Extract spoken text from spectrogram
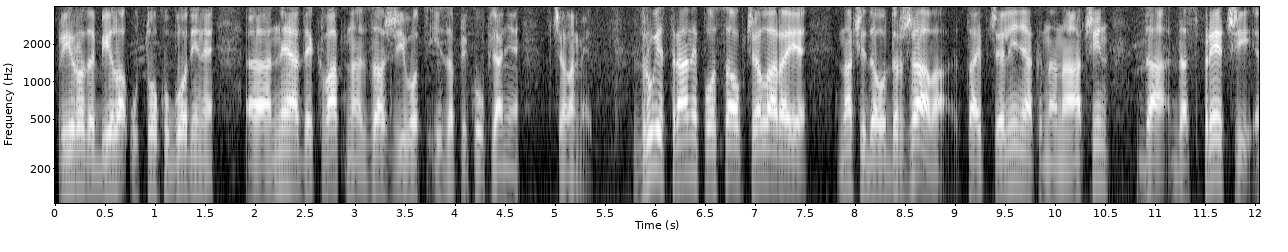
priroda bila u toku godine e, neadekvatna za život i za prikupljanje pčela meda. S druge strane, posao pčelara je znači da održava taj pčelinjak na način da, da spreči e,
